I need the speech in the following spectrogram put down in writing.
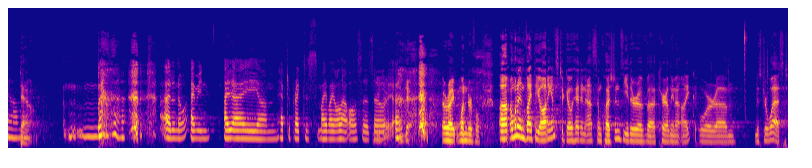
um, down? I don't know. I mean, I, I um, have to practice my viola also. So yeah. okay. All right, wonderful. Um, I want to invite the audience to go ahead and ask some questions, either of uh, Carolina Eyck or um, Mr. West.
